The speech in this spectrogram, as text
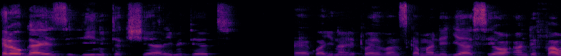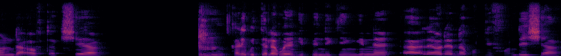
Hello guys, hii ni TechShare Limited. Eh, kwa jina naitwa Evans Kamanija, CEO and founder of TechShare. Karibu tena kwenye kipindi kingine. Uh, leo naenda kujifundisha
